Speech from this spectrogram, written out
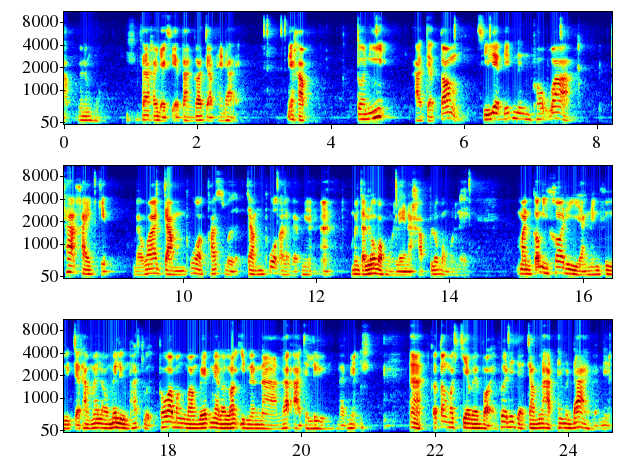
ครับไม่ต้องห่วงถ้าใครอยากเสียตังก็จับให้ได้เนี่ยครับ ตัวนี้อาจจะต้อง ซีเรียสนิดนึง เพราะว่าถ้าใครเก็บแบบว่าจำพวกพาสเวิร์ดจำพวกอะไรแบบเนี้ยอะมันจะลบออกหมดเลยนะครับ ลบออกหมดเลย มันก็มีข้อดีอย่างหนึ่งคือจะทำให้เราไม่ลืมพาสเวิร์ดเพราะว่าบางบางเว็บเนี่ยเราล็อกอินนานๆแล้วอาจจะลืมแบบเนี้ยอะก็ต้องมาเคลียร์บ่อยๆเพื่อที่จะจำรหัสให้มันได้แบบเนี้ย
